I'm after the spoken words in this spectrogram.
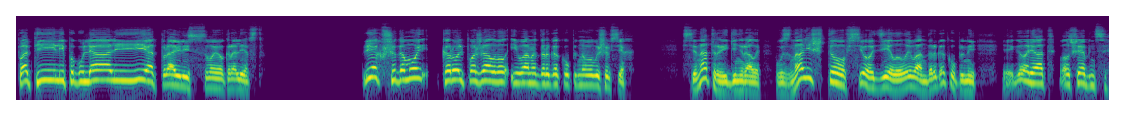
попили, погуляли и отправились в свое королевство. Приехавши домой, король пожаловал Ивана Дорогокупленного выше всех. Сенаторы и генералы узнали, что все делал Иван Дорогокупленный, и говорят волшебницы,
